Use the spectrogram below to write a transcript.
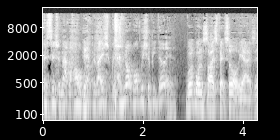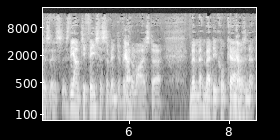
a decision about the whole yeah. population, which is not what we should be doing. One, size fits all. Yeah, it's, it's, it's the antithesis of individualised. Yeah. Uh, medical care, no. isn't it?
